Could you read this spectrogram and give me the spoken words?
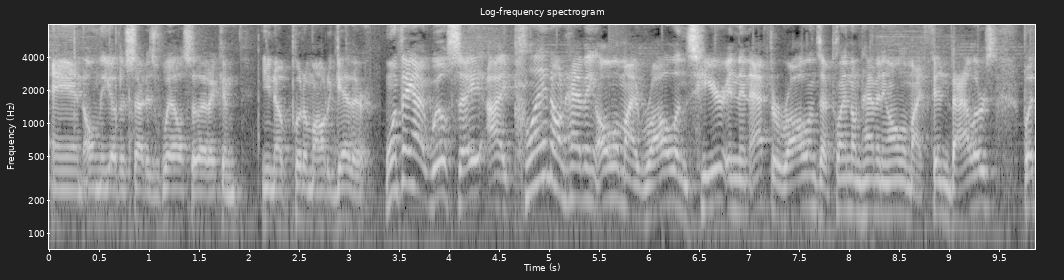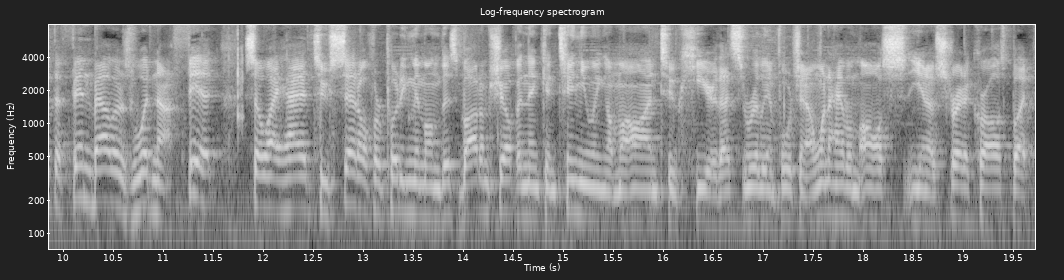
and on the other side as well so that I can, you know, put them all together. One thing I will say, I planned on having all of my Rollins here, and then after Rollins, I planned on having all of my Finn Balor's, but the Finn Balor's would not fit, so I had to settle for putting them on this bottom shelf and then continuing them on to here. That's really unfortunate. I want to have them all, you know, straight across, but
